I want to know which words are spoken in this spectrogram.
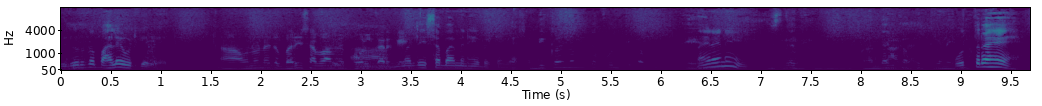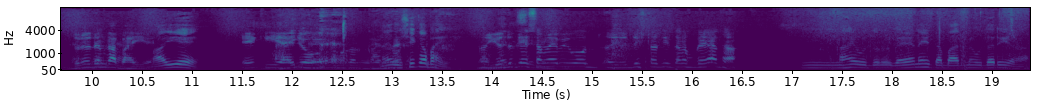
विदुर तो पहले उठ के गए थे। हाँ उन्होंने तो भरी सभा में बोल हाँ, करके मंत्री सभा में नहीं बैठेंगे ऐसे विकर्ण भी तो कुंती का पुत्र नहीं नहीं नहीं। गांधारी का पुत्र नहीं पुत्र है। दुर्योधन का भाई है। भाई है। एक ही है जो नहीं उसी का भाई है। तो युद्ध के समय भी वो युधिष्ठिर की तरफ़ गया था? नहीं उधर गया नहीं था बाद में उधर ही रहा।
